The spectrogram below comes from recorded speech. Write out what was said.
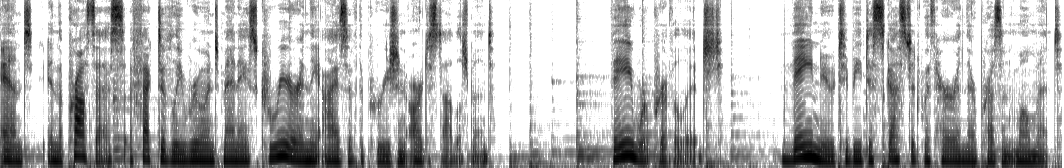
and, in the process, effectively ruined Manet's career in the eyes of the Parisian art establishment. They were privileged. They knew to be disgusted with her in their present moment.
